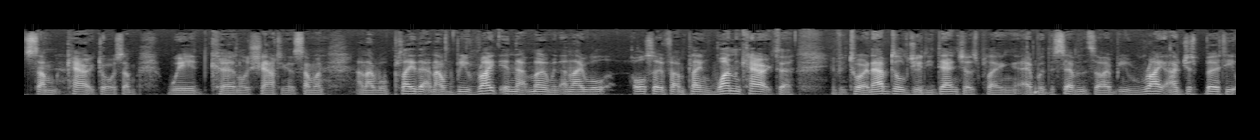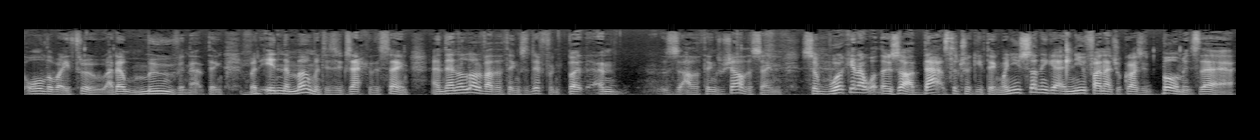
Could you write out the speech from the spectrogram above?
some character or some weird colonel shouting at someone, and I will play that, and I will be right in that moment, and I will also if I'm playing one character, in Victoria and Abdul, Judi Dench, I was playing Edward the Seventh, so I'd be right. I'd just Bertie all the way through. I don't move in that thing, but in the moment is exactly the same. And then a lot of other things are different, but and there's other things which are the same. So working out what those are, that's the tricky thing. When you suddenly get a new financial crisis, boom, it's there.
